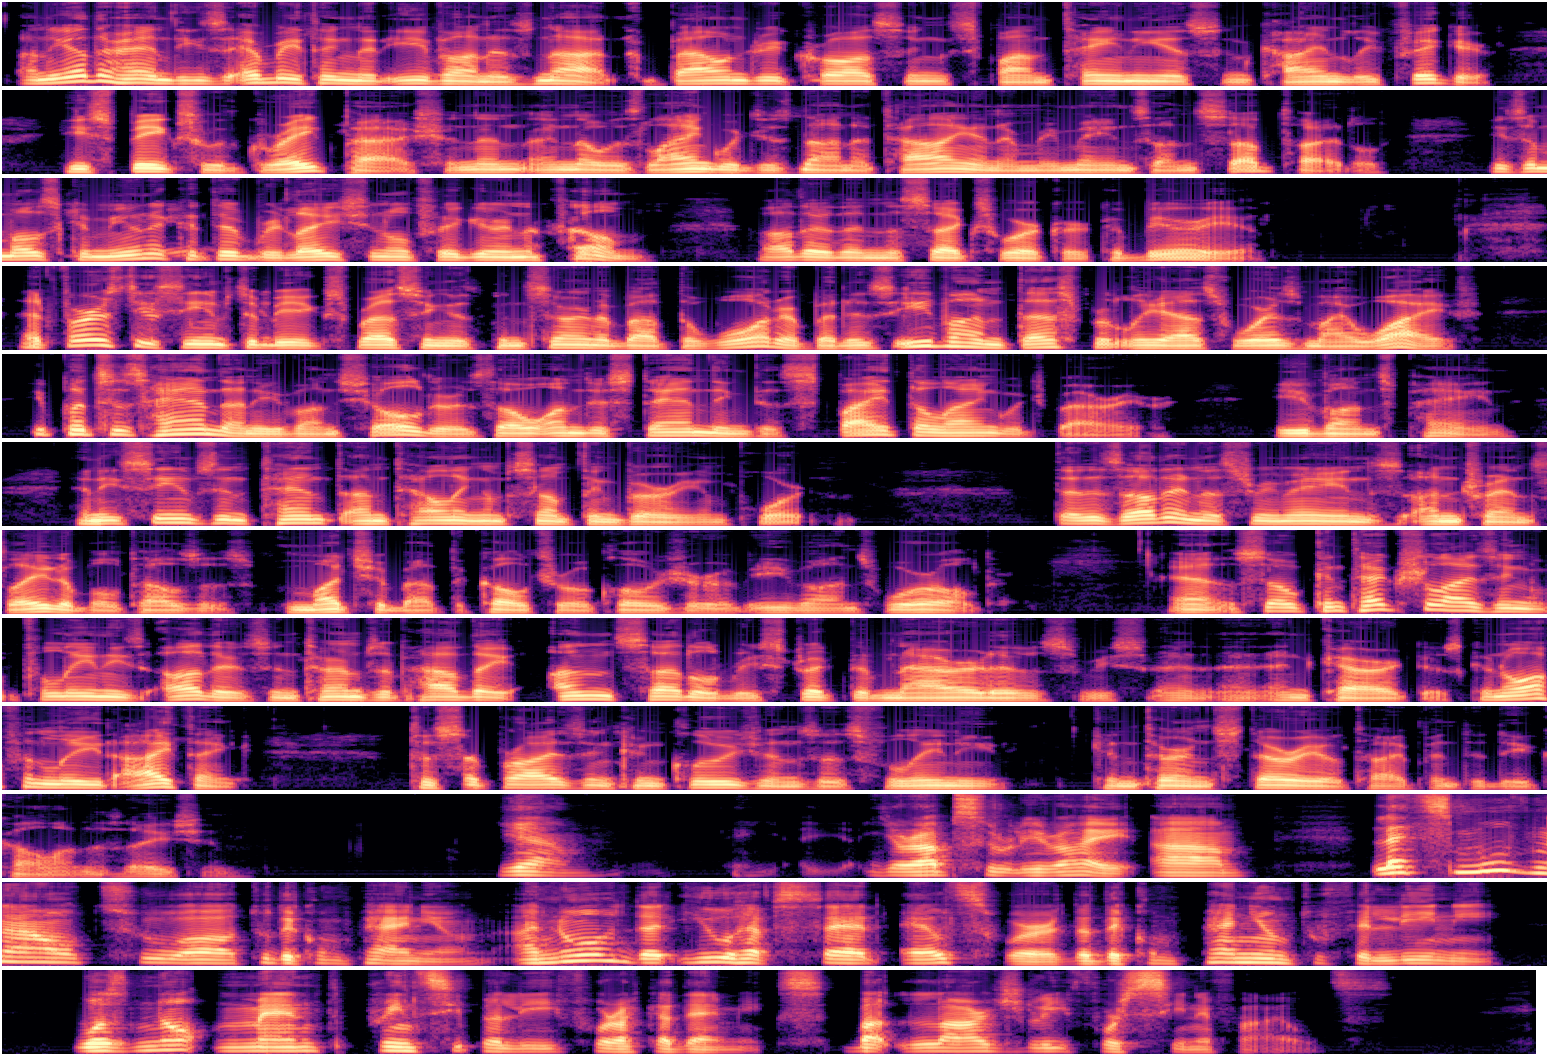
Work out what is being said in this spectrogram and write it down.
On the other hand, he's everything that Ivan is not a boundary crossing, spontaneous, and kindly figure. He speaks with great passion, and, and though his language is non Italian and remains unsubtitled, he's the most communicative, relational figure in the film, other than the sex worker Cabiria. At first, he seems to be expressing his concern about the water, but as Ivan desperately asks, Where's my wife? he puts his hand on Ivan's shoulder as though understanding, despite the language barrier, Ivan's pain and he seems intent on telling him something very important. That his otherness remains untranslatable tells us much about the cultural closure of Ivan's world. And so, contextualizing Fellini's others in terms of how they unsettle restrictive narratives and, and characters can often lead, I think, to surprising conclusions as Fellini can turn stereotype into decolonization. Yeah, you're absolutely right. Um, let's move now to uh, to the companion. I know that you have said elsewhere that the companion to Fellini was not meant principally for academics, but largely for cinephiles.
